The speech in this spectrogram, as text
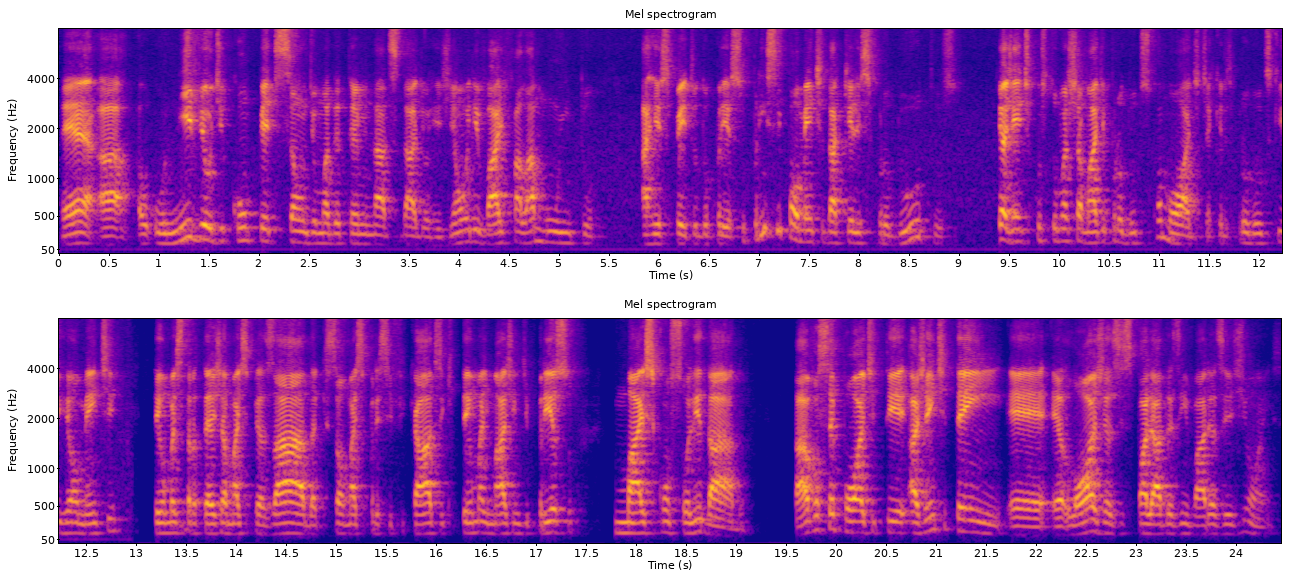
né, a, o nível de competição de uma determinada cidade ou região, ele vai falar muito a respeito do preço, principalmente daqueles produtos que a gente costuma chamar de produtos commodity, aqueles produtos que realmente têm uma estratégia mais pesada, que são mais precificados e que têm uma imagem de preço mais consolidado. Tá? Você pode ter, a gente tem é, é, lojas espalhadas em várias regiões.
